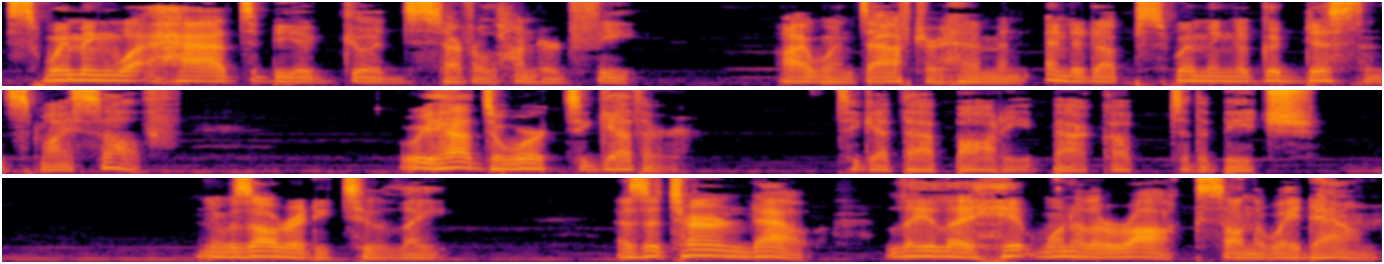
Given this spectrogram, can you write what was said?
swimming what had to be a good several hundred feet. I went after him and ended up swimming a good distance myself. We had to work together to get that body back up to the beach. It was already too late. As it turned out, Layla hit one of the rocks on the way down.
